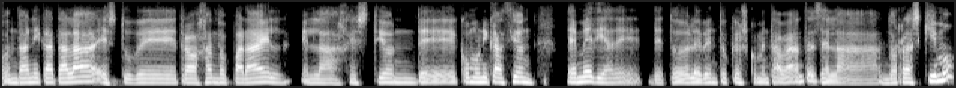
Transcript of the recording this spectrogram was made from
con Dani Catalá, estuve trabajando para él en la gestión de comunicación de media de, todo el evento que os comentaba antes, de la Andorra Esquimo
